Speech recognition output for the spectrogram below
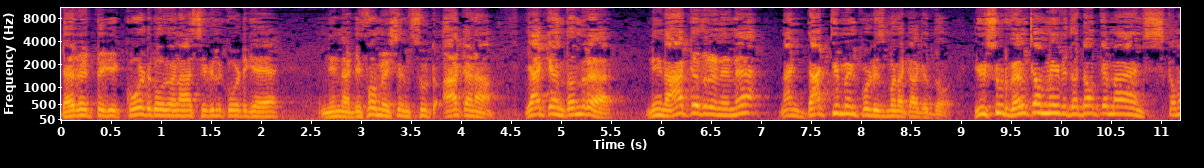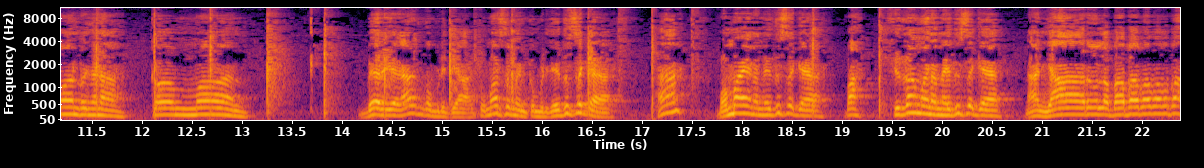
ಡೈರೆಕ್ಟ್ ಆಗಿ ಕೋರ್ಟ್ಗೆ ಹೋಗೋಣ, ಸಿವಿಲ್ ಕೋರ್ಟ್ಗೆ ನಿನ್ನ ಡಿಫಾರ್ಮೇಶನ್ ಸೂಟ್ ಹಾಕೋಣ. ಯಾಕೆ ಅಂತಂದ್ರೆ, ನೀನ್ ಹಾಕಿದ್ರೆ ನಿನ್ನೆ ನಾನು ಡಾಕ್ಯುಮೆಂಟ್ ಪ್ರೊಡ್ಯೂಸ್ ಮಾಡಕ್ಕಾಗದ್ದು. You should welcome me with the documents come on Ranganna come on ಬೇರೆ ಯಾರು ಅನ್ಕೊಂಡ್ಬಿಟ್ಟಿದ್ಯಾ? ಕುಮಾರಸ್ವಾಮಿ ಅನ್ಕೊಂಡ್ಬಿಟ್ಟಿದ್ಯಾ? ಎದುರ್ಸಕ್ಕೆ? ಹಾ ಬೊಮ್ಮಾಯಿ ನನ್ನ ಎದುರ್ಸಕ್ಕೆ ಬಾ. ಸಿದ್ದರಾಮಣ್ಣನ ಎದುರ್ಸಕ್ಕೆ ನಾನು ಯಾರು ಅಲ್ಲ ಬಾ ಬಾ ಬಾ ಬಾ ಬಾ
